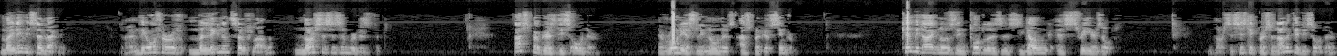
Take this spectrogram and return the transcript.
My name is Sam Vaknin. I'm the author of Malignant Self-Love, Narcissism Revisited. Asperger's disorder, erroneously known as Asperger's syndrome, can be diagnosed in toddlers as young as three years old. Narcissistic personality disorder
